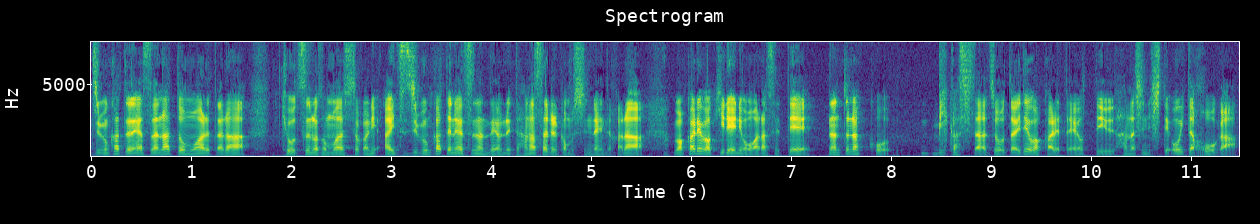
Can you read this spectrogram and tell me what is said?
自分勝手なやつだなと思われたら共通の友達とかにあいつ自分勝手なやつなんだよねって話されるかもしれないんだから別れは綺麗に終わらせてなんとなくこう美化した状態で別れたよっていう話にしておいた方が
